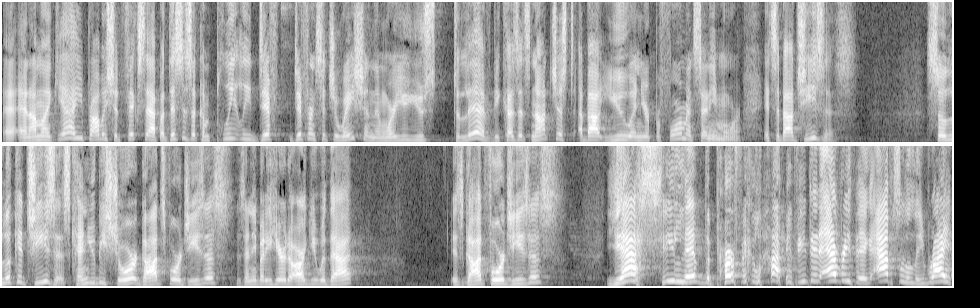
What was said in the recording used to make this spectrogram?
And I'm like, yeah, you probably should fix that. But this is a completely diff- different situation than where you used to live because it's not just about you and your performance anymore, it's about Jesus. So look at Jesus. Can you be sure God's for Jesus? Is anybody here to argue with that? Is God for Jesus? Yes, he lived the perfect life. He did everything absolutely right.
